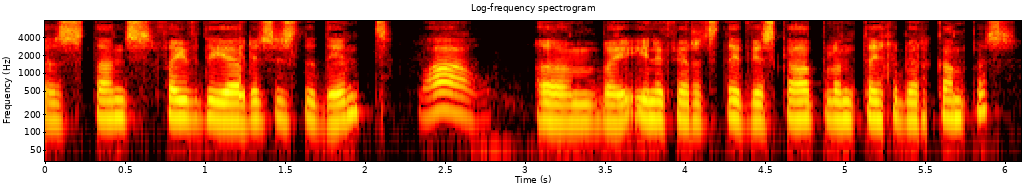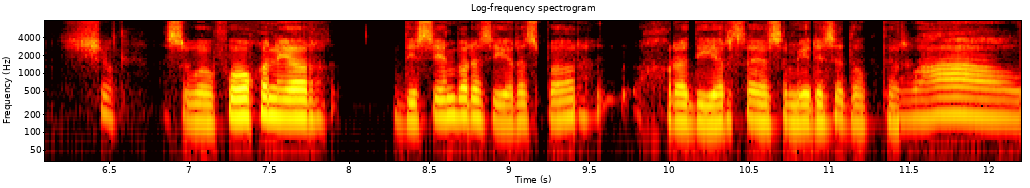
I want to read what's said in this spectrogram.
is tans 5de jaar dis student. Wow. Ehm um, by Universiteit Weskaapland Tygerberg kampus. Sjoe. So volgende jaar Desember is hier 'n paar gradueer sy as 'n mediese dokter. Wow.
